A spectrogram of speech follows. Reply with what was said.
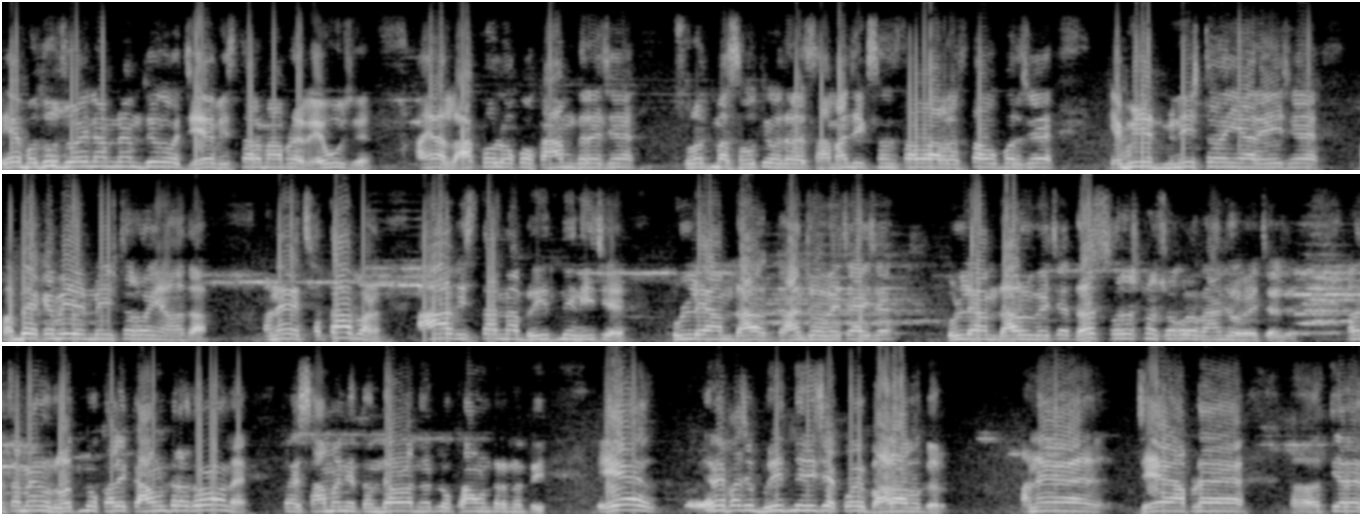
એ બધું જોઈને અમને એમ થયું કે જે વિસ્તારમાં આપણે રહેવું છે, અહીંયા લાખો લોકો કામ કરે છે. સુરતમાં સૌથી વધારે સામાજિક સંસ્થાઓ રસ્તા ઉપર છે. કેબિનેટ મિનિસ્ટર અહીંયા રહે છે. બબ્બે કેબિનેટ મિનિસ્ટરો અહીંયા હતા. અને છતાં પણ આ વિસ્તારના બ્રિજની નીચે ખુલ્લેઆમ ગાંજો વેચાય છે. ખુલ્લેઆમ દારૂ વેચે. દસ વર્ષનો છોકરો ગાંજો વેચે છે. અને તમે એનું રોજનું ખાલી કાઉન્ટર કરો ને, તો સામાન્ય ધંધાવાળાનું એટલું કાઉન્ટર નથી. એ, એને પાછું બ્રિજની નીચે કોઈ ભાડા વગર અને જે આપણે અત્યારે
